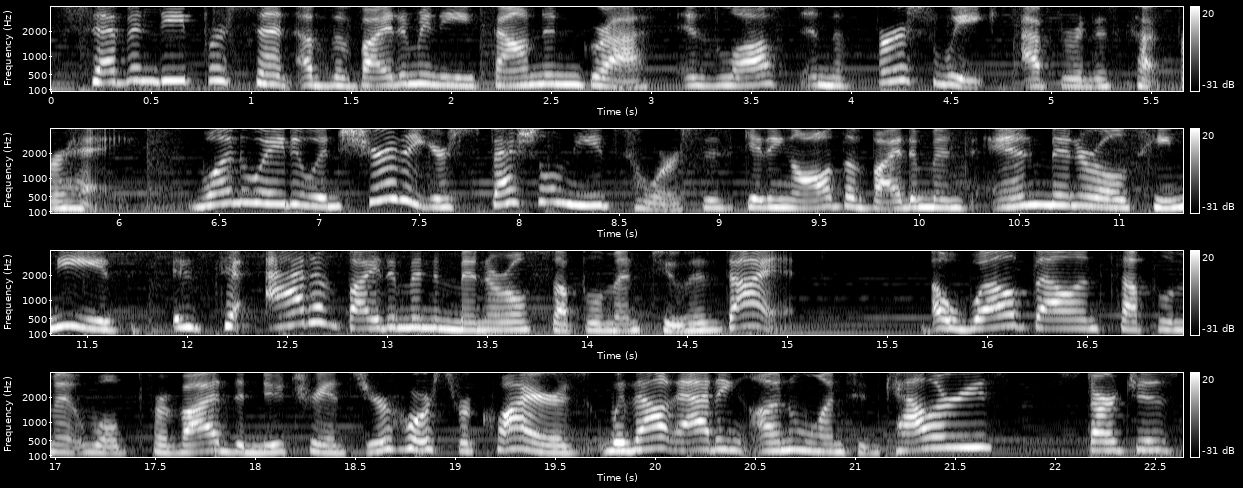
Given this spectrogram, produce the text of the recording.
70% of the vitamin E found in grass is lost in the first week after it is cut for hay. One way to ensure that your special needs horse is getting all the vitamins and minerals he needs is to add a vitamin and mineral supplement to his diet. A well balanced supplement will provide the nutrients your horse requires without adding unwanted calories, starches,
